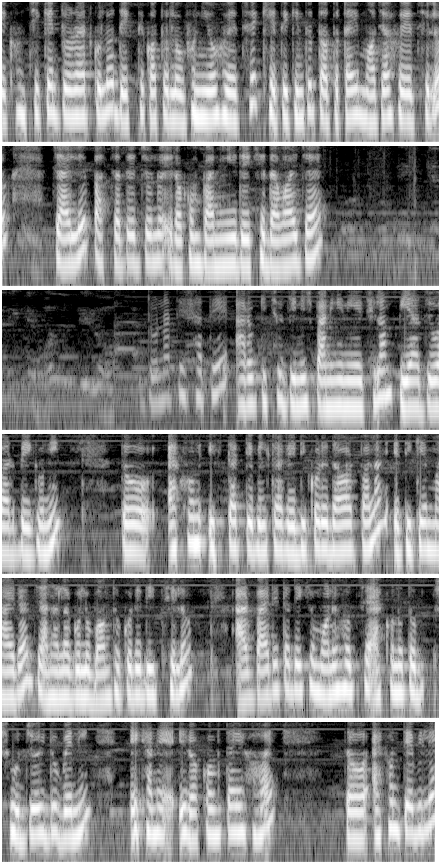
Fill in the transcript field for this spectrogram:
দেখুন চিকেন ডোনাটগুলো দেখতে কত লোভনীয় হয়েছে, খেতে কিন্তু ততটাই মজা হয়েছিল। চাইলে বাচ্চাদের জন্য এরকম বানিয়ে রেখে দেওয়াই যায়। ডোনাটের সাথে আরও কিছু জিনিস বানিয়ে নিয়েছিলাম পেঁয়াজু আর বেগুনি। তো এখন ইফতার টেবিলটা রেডি করে দেওয়ার পালা। এদিকে মায়েরা জানালাগুলো বন্ধ করে দিচ্ছিল। আর বাইরেটা দেখে মনে হচ্ছে এখনও তো সূর্যই ডুবেনি। এখানে এরকমটাই হয়। তো এখন টেবিলে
